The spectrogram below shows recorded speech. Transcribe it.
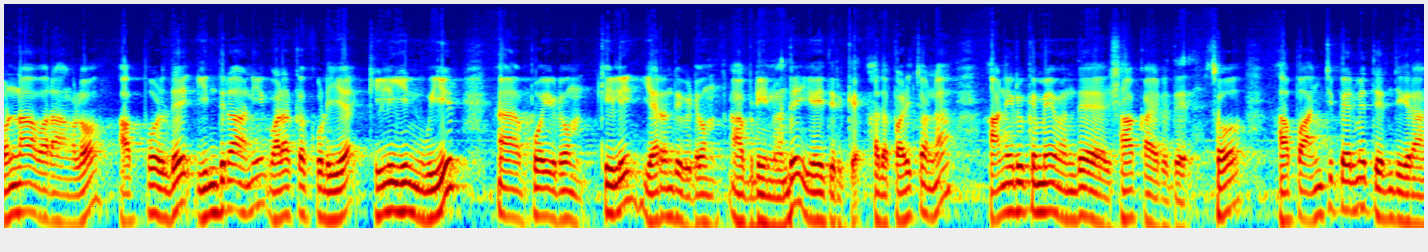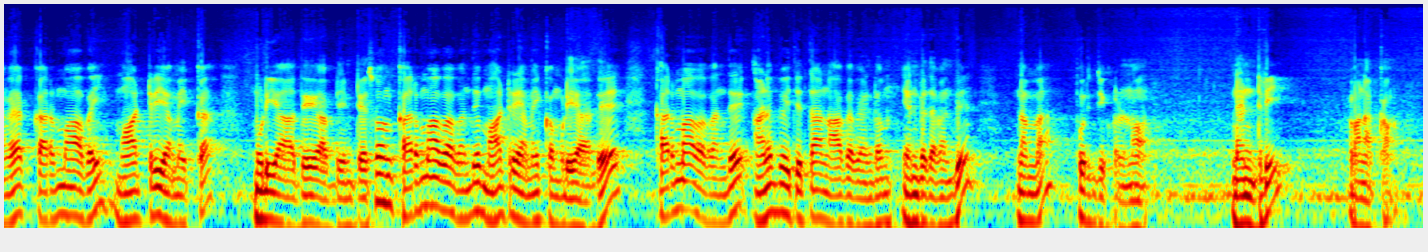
ஒன்றா வராங்களோ அப்பொழுது இந்திராணி வளர்க்கக்கூடிய கிளியின் உயிர் போயிடும். கிளி இறந்துவிடும் அப்படின்னு வந்து எழுதியிருக்கு. அதை படித்தோன்னா அனைவருக்குமே வந்து ஷாக் ஆயிடுது. ஸோ அப்போ அஞ்சு பேருமே தெரிஞ்சுக்கிறாங்க. கர்மாவை மாற்றி அமைக்க முடியாது அப்படின்ட்டு. ஸோ கர்மாவை வந்து மாற்றி அமைக்க முடியாது. கர்மாவை வந்து அனுபவித்து தான் ஆக வேண்டும் என்பதை வந்து நம்ம புரிஞ்சுக்கொள்ளணும். நன்றி. வணக்கம்.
